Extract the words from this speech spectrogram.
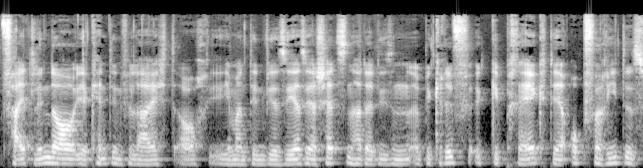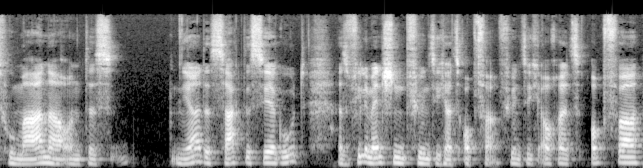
Veit Lindau, ihr kennt ihn vielleicht, auch jemand, den wir sehr, sehr schätzen, hat er diesen Begriff geprägt, der Opferitis humana und das, ja, das sagt es sehr gut. Also viele Menschen fühlen sich als Opfer, fühlen sich auch als Opfer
